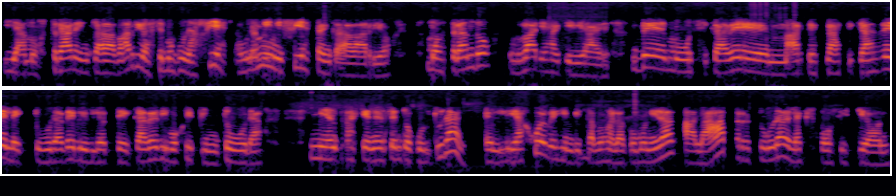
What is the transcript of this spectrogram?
y a mostrar en cada barrio, hacemos una fiesta, una mini fiesta en cada barrio mostrando varias actividades de música, de mm, artes plásticas, de lectura, de biblioteca, de dibujo y pintura, mientras que en el Centro Cultural, el día jueves, invitamos a la comunidad a la apertura de la exposición.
